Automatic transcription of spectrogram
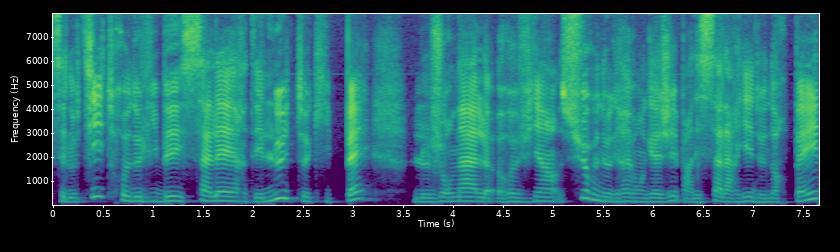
c'est le titre de l'IB Salaire des luttes qui paient. Le journal revient sur une grève engagée par les salariés de Norpain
